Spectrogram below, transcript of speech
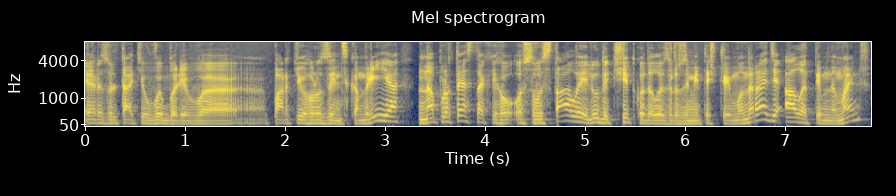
результатів виборів е, партію Грузинська мрія. На протестах його освистали. Люди чітко дали зрозуміти, що йому не раді, але тим не менш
